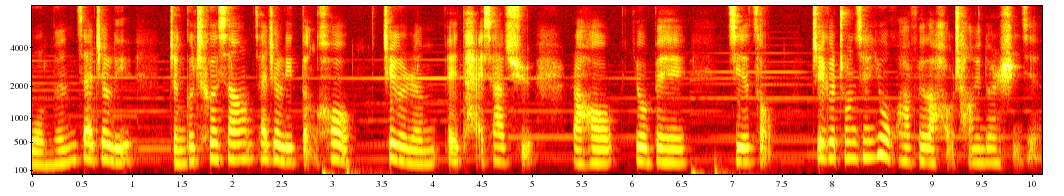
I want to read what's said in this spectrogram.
我们在这里。整个车厢在这里等候，这个人被抬下去，然后又被接走，这个中间又花费了好长一段时间。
